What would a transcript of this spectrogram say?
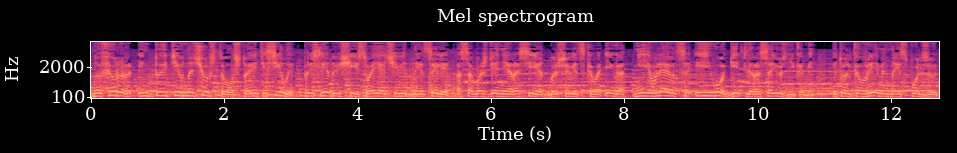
Но фюрер интуитивно чувствовал, что эти силы, преследующие свои очевидные цели освобождения России от большевистского ига, не являются и его Гитлера союзниками и только временно используют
